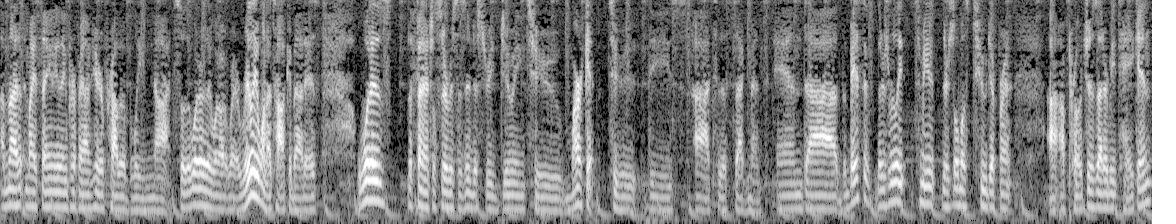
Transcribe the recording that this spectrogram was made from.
I'm not, am I saying anything profound here? Probably not. So what, really, what I really want to talk about is what is the financial services industry doing to market to these uh, to this segment? And uh, the basic, there's really to me, there's almost two different uh, approaches that are being taken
